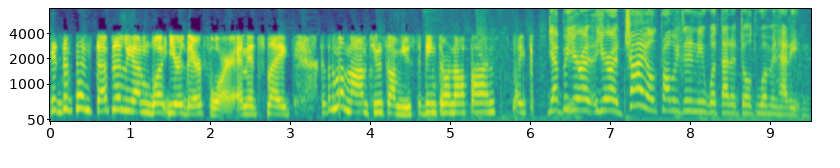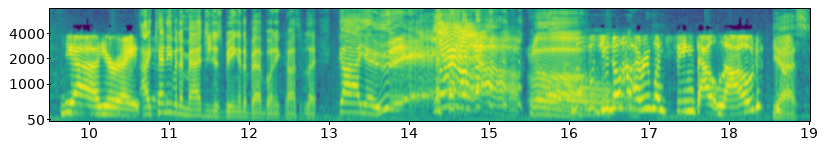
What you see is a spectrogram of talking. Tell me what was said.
It depends definitely on what you're there for, and it's like because I'm a mom too, so I'm used to being thrown off on. Like, Yeah, but you're a you're a child. Probably didn't eat what that adult woman had eaten. yeah, you're right. I can't even imagine just being at a Bad Bunny concert like, Gaia. No, but you know how everyone sings out loud Yes.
